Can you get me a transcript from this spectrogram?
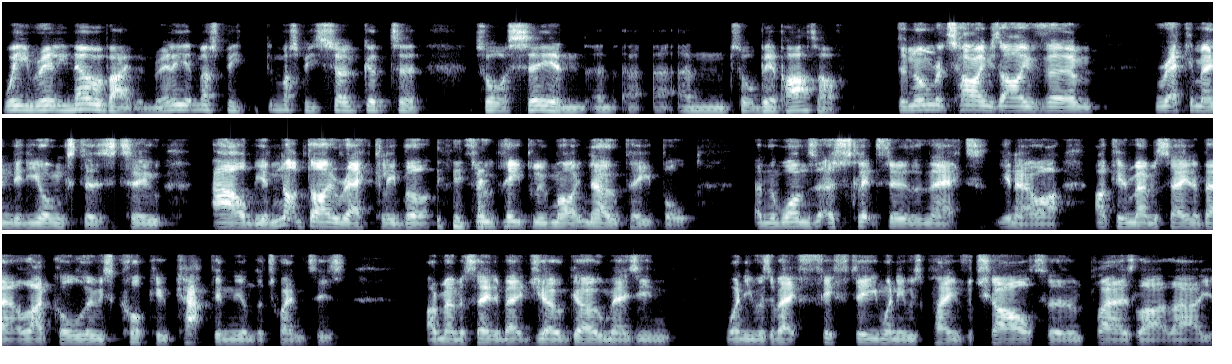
we really know about them. Really, it must be it must be so good to sort of see and and uh, uh, and sort of be a part of. The number of times I've um, recommended youngsters to Albion, not directly, but through people who might know people, and the ones that have slipped through the net. You know, I, I can remember saying about a lad called Lewis Cook who captained the under 20s. I remember saying about Joe Gomez in when he was about 15, when he was playing for Charlton and players like that. You,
